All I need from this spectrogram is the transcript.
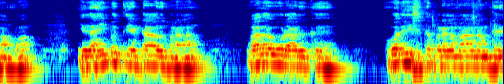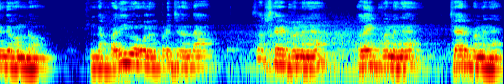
பார்ப்போம். இது ஐம்பத்தி எட்டாவது படலம். வாத ஊராருக்கு உபதேசித்த படலமாக நாம் தெரிந்து கொண்டோம். இந்த பதிவு உங்களுக்கு பிடிச்சிருந்தா சப்ஸ்கிரைப் பண்ணுங்கள் லைக் பண்ணுங்கள் ஷேர் பண்ணுங்கள்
